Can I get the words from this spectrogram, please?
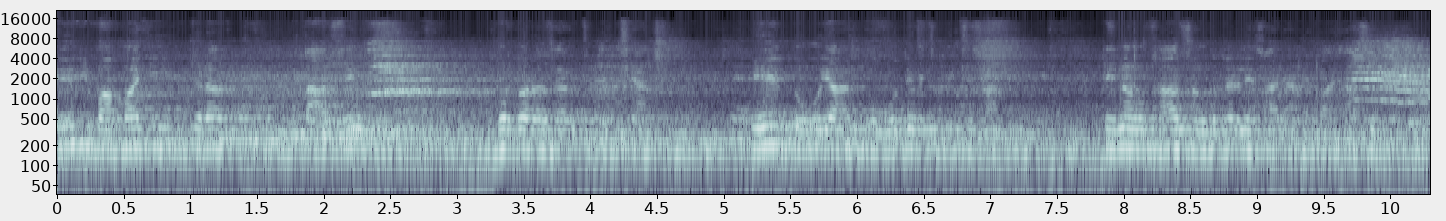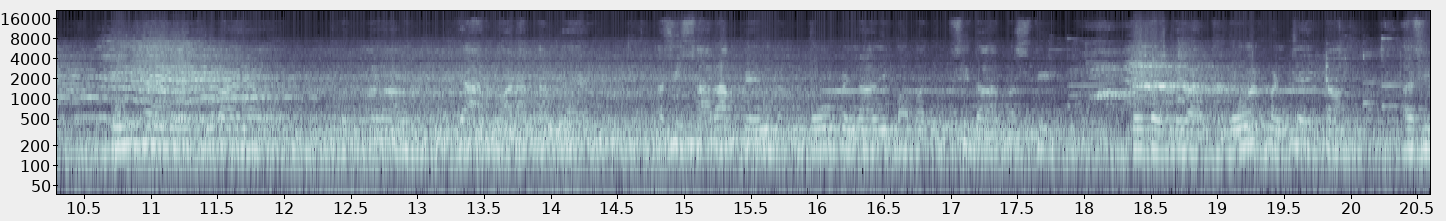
ਇਹ ਜੀ ਬਾਬਾ ਜੀ ਜਿਹੜਾ ਤਾਰ ਸਿੰਘ ਗੁਰਦੁਆਰਾ ਸਾਹਿਬ ਚ ਦੇਖਿਆ। ਇਹ 2002 ਦੇ ਵਿੱਚ ਵਿੱਚ ਸਨ। ਤੇ ਇਹਨਾਂ ਨੂੰ ਸਾਧ ਸੰਗਤ ਨੇ ਸਾਰਿਆਂ ਨੇ ਪਾਇਆ ਸੀ। ਇਹਨਾਂ ਨੂੰ ਥੋੜ੍ਹਾ ਜਿਹਾ ਲੋਕਾਂ ਨਾਲ ਵਿਹਾਰ ਮਾੜਾ ਕਰਦਾ ਹੈ ਅਸੀਂ ਸਾਰਾ ਪਿੰਡ ਦੋ ਪਿੰਡਾਂ ਦੀ ਬਾਬਾ ਤੁਲਸੀਦਾਸ ਬਸਤੀ ਤੇ ਡੋਗਰਾ ਦੋਵੇਂ ਪੰਚਾਇਤਾਂ ਅਸੀਂ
